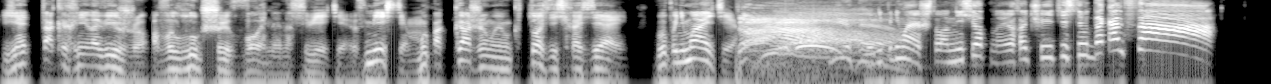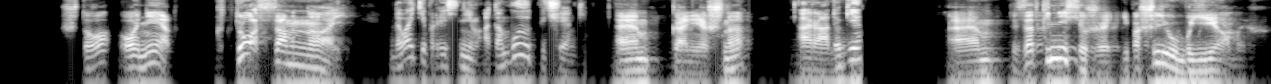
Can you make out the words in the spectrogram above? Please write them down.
Я так их ненавижу, а вы лучшие воины на свете. Вместе мы покажем им, кто здесь хозяин. Вы понимаете? Да! Я не понимаю, что он несет, но я хочу идти с ним до конца! Что? О, нет! Кто со мной? Давайте проясним, а там будут печенки? Эм, конечно. А радуги? Эм, заткнись уже и пошли убьем их.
